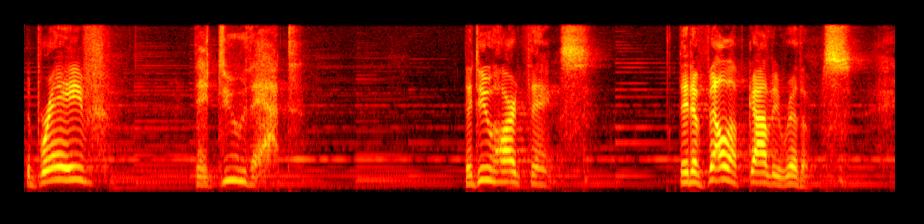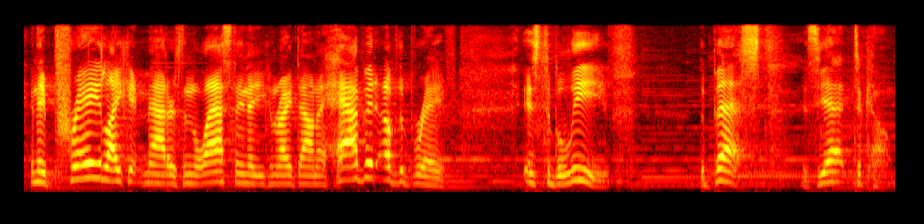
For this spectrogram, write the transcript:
The brave, they do that. They do hard things. They develop godly rhythms. And they pray like it matters. And the last thing that you can write down a habit of the brave is to believe the best is yet to come.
